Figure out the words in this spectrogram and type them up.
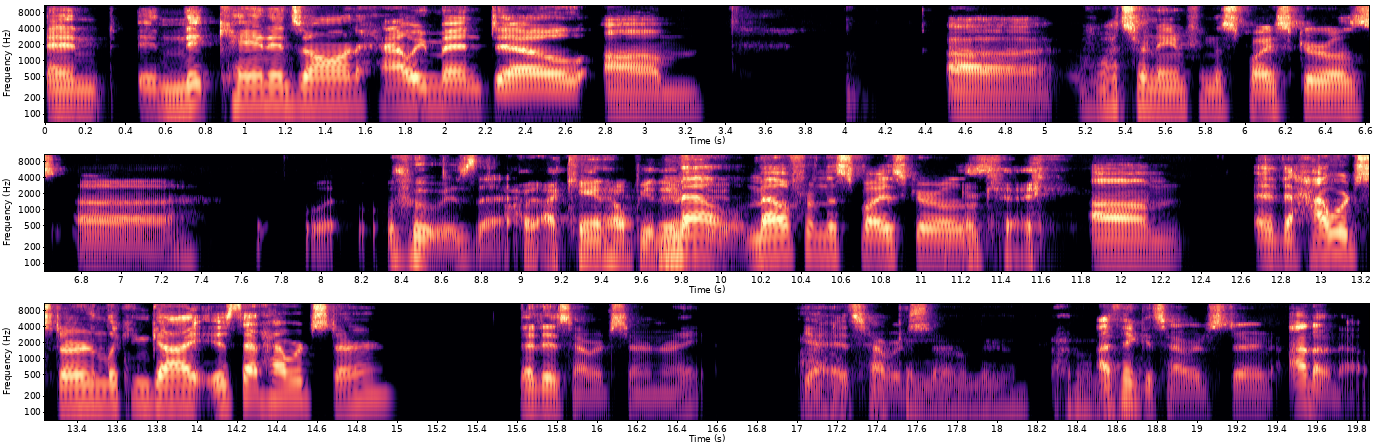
and Nick Cannon's on, Howie Mandel, um, uh, what's her name from the Spice Girls? Uh, what, who is that? I, I can't help you there. Mel, Mel from the Spice Girls. Okay. Um, and the Howard Stern looking guy is that Howard Stern? That is Howard Stern, right? Yeah, it's Howard Stern. know, man. I don't. I think it's Howard Stern. I don't know.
